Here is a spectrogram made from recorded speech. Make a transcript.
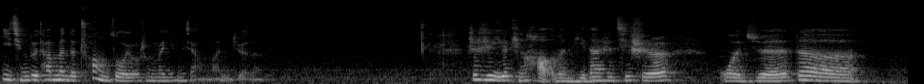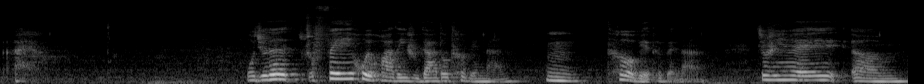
疫情对他们的创作有什么影响吗？你觉得？这是一个挺好的问题，但是其实我觉得，哎呀，我觉得非绘画的艺术家都特别难，嗯特别特别难，就是因为，嗯，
